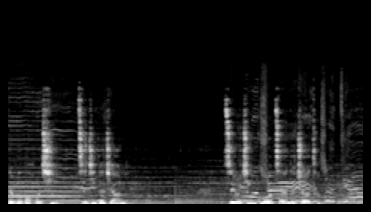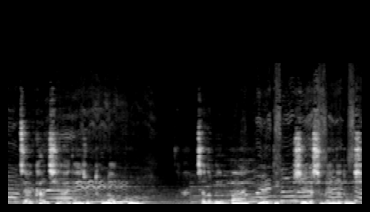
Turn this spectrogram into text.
能够保护起自己的家人。只有经过这样的折腾，这样看起来的一种徒劳无功，才能明白原点是一个什么样的东西。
